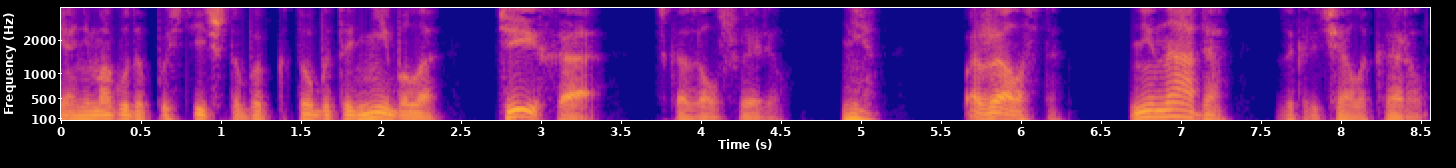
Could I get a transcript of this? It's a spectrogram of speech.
Я не могу допустить, чтобы кто бы то ни было... — Тихо! — сказал Шерил. — Нет, пожалуйста, не надо! — закричала Кэрол.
